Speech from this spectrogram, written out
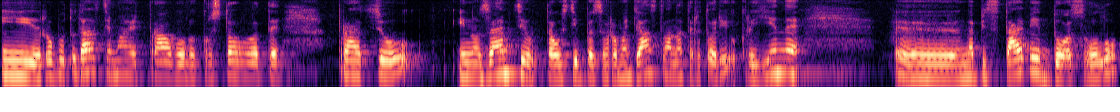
І роботодавці мають право використовувати працю іноземців та осіб без громадянства на території України е, на підставі дозволу,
